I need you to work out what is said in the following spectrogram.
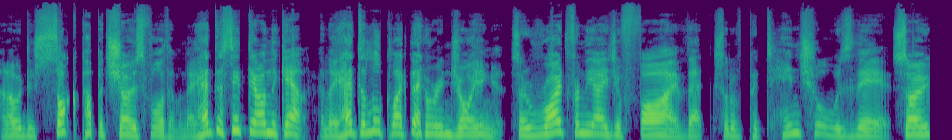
and I would do sock puppet shows for them. And they had to sit there on the couch and they had to look like they were enjoying it. So, right from the age of five, that sort of potential was there. So,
